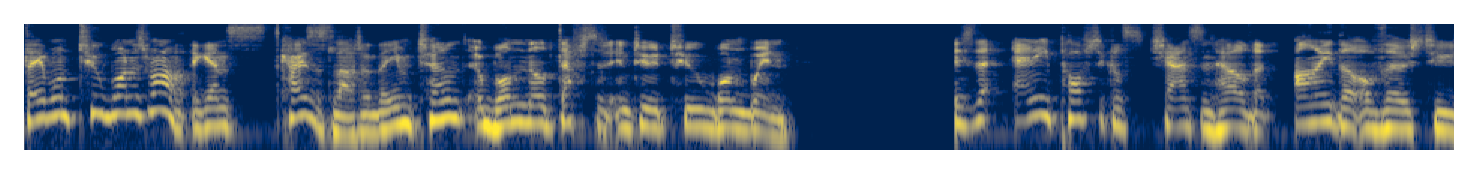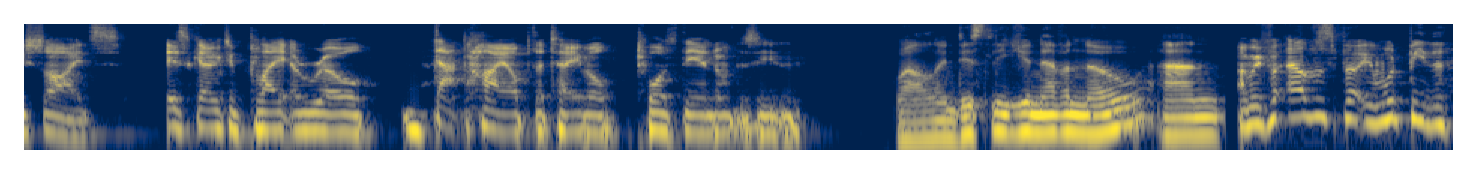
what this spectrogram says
they won 2 1 as well against Kaiserslautern. They even turned a 1 0 deficit into a 2 1 win. Is there any popsicle chance in hell that either of those two sides is going to play a role that high up the table towards the end of the season? Well, in this league, you never know. And I mean, for Elversberg, it would be the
